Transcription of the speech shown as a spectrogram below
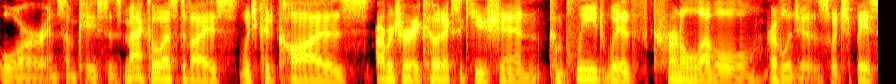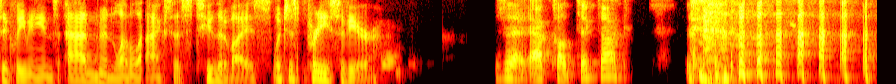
or in some cases Mac OS device, which could cause arbitrary code execution complete with kernel level privileges, which basically means admin level access to the device, which is pretty severe. Is that app called TikTok?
